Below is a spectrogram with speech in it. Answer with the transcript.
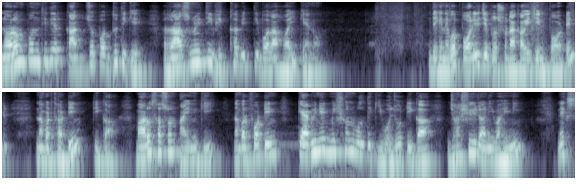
নরমপন্থীদের কার্যপদ্ধতিকে রাজনৈতিক ভিক্ষাবৃত্তি বলা হয় কেন? দেখে নেব, পরের যে প্রশ্ন রাখা হয়েছে ইম্পর্টেন্ট নাম্বার থার্টিন টিকা। ভারত শাসন আইন কি? নাম্বার ফোরটিন ক্যাবিনেট মিশন বলতে কী বোঝো? টিকা, ঝাঁসির রানী বাহিনী। নেক্সট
